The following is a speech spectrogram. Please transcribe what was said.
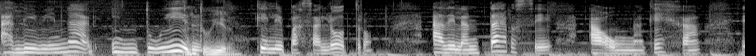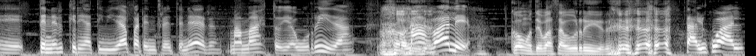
adivinar, intuir, Intuir. qué le pasa al otro, adelantarse a una queja, eh, tener creatividad para entretener. Mamá, estoy aburrida. Más vale, ¿Cómo te vas a aburrir? tal cual.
